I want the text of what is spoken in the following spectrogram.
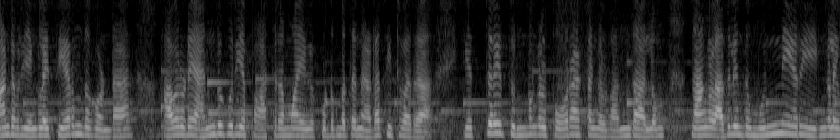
ஆண்டவர் எங்களை தேர்ந்து கொண்டார். அவருடைய அன்புக்குரிய பாத்திரமாக எங்கள் குடும்பத்தை நடத்திட்டு வர்றார். எத்தனை துன்பங்கள் போராட்டங்கள் வந்தாலும் நாங்கள் அதிலிருந்து முன்னேறி எங்களை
